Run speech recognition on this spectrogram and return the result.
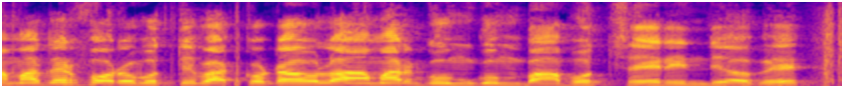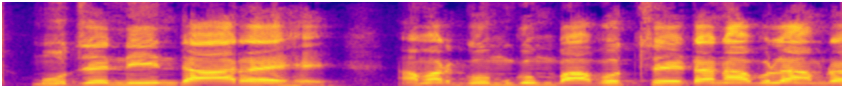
আমাদের পরবর্তী বাক্যটা হলো, আমার গুম গুম বাপ হচ্ছে, এর হিন্দি হবে, মুঝে নিন্দ আ রহে হে। আমার গুম গুম বাপ হচ্ছে, এটা না বলে আমরা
